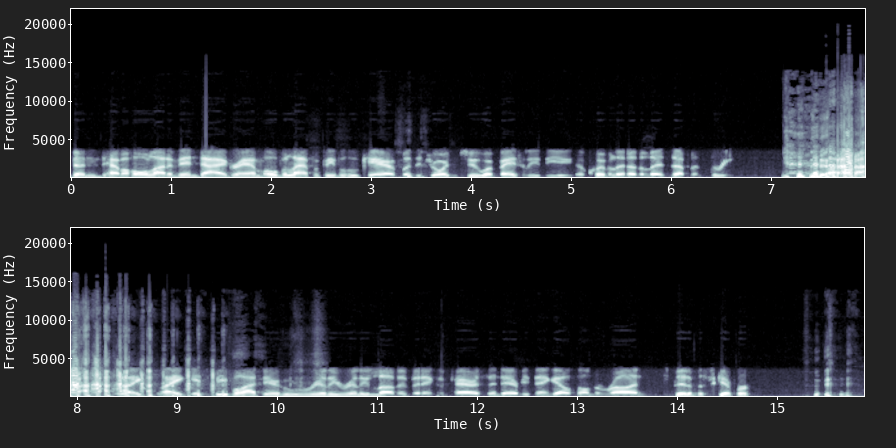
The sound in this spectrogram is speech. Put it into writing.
doesn't have a whole lot of Venn diagram overlap for people who care, but the Jordan two are basically the equivalent of the Led Zeppelin three. like like it's people out there who really really love it, but in comparison to everything else on the run, it's a bit of a skipper.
